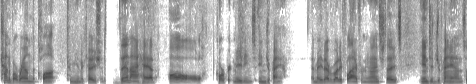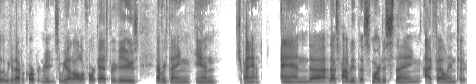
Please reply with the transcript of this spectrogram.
kind of around the clock communications. Then I had all corporate meetings in Japan and made everybody fly from the United States into Japan so that we could have a corporate meeting. So we had all our forecast reviews, everything in Japan. And uh, that was probably the smartest thing I fell into.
